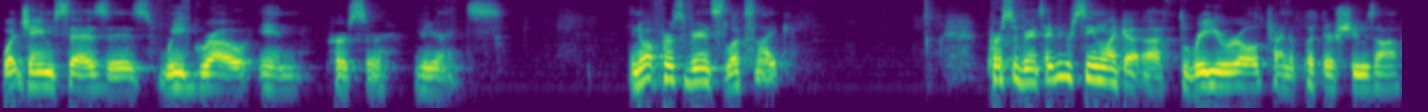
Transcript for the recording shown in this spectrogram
what James says is we grow in perseverance. You know what perseverance looks like? Perseverance. Have you ever seen like a, a three year old trying to put their shoes on?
